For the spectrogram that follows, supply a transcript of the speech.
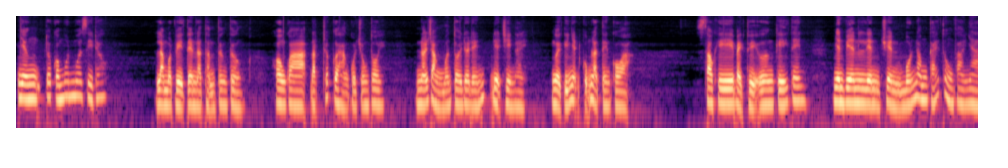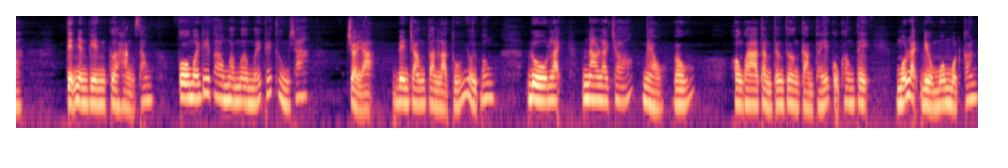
Nhưng tôi có muốn mua gì đâu. Là một vị tên là Thẩm Tương Tường. Hôm qua đặt trước cửa hàng của chúng tôi. Nói rằng muốn tôi đưa đến địa chỉ này. Người ký nhận cũng là tên cô ạ. Sau khi Bạch Thủy Ương ký tên, nhân viên liền chuyển 4 năm cái thùng vào nhà. Tiện nhân viên cửa hàng xong, cô mới đi vào mà mở mấy cái thùng ra. Trời ạ, bên trong toàn là thú nhồi bông, đồ lạnh nào là chó, mèo, gấu. Hôm qua thẩm tương thường cảm thấy cũng không tệ, mỗi loại đều mua một con,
